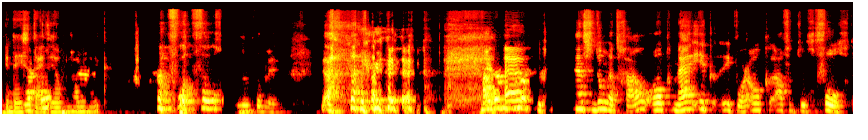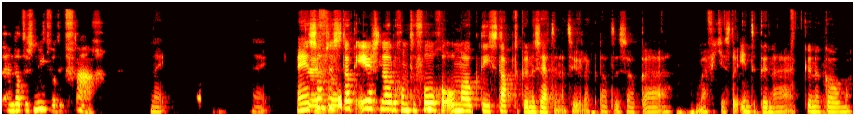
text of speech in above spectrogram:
In deze tijd heel belangrijk. Volgers is een probleem. Ja. maar dat is ook Mensen doen dat gauw. Ook mij, ik, ik word ook af en toe gevolgd. En dat is niet wat ik vraag. Nee. En soms is het ook eerst nodig om te volgen om ook die stap te kunnen zetten natuurlijk. Dat is ook uh, om eventjes erin te kunnen, kunnen komen.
